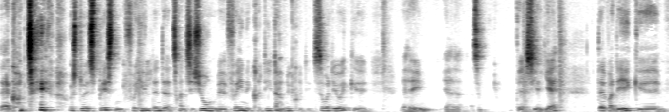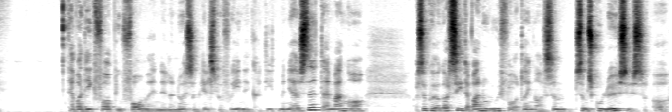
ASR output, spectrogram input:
da jeg kom til at stå i spidsen for hele den der transition med forenet kredit og nykredit, så var det jo ikke, øh, jeg havde, en, jeg havde altså, da jeg siger ja, der var det ikke, øh, der var det ikke for at blive formand eller noget som helst for forenet kredit, men jeg havde siddet der i mange år, og så kunne jeg godt se, at der var nogle udfordringer, som, som skulle løses, og,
